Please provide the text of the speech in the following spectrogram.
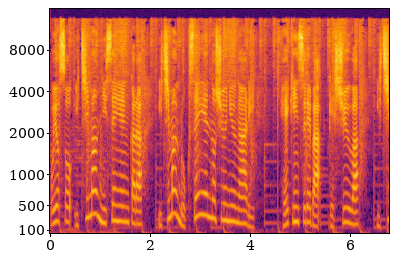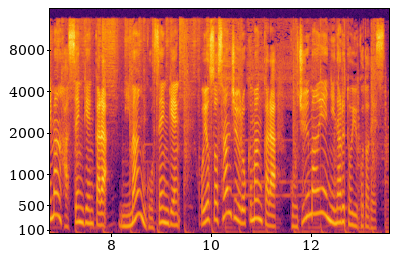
およそ1万2000円から1万6000円の収入があり平均すれば月収は1万8000元から2万5000元およそ36万から50万円になるということです。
